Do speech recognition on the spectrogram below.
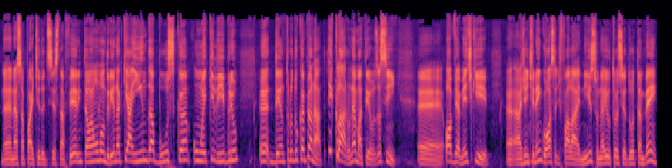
né, nessa partida de sexta-feira. Então é um Londrina que ainda busca um equilíbrio eh, dentro do campeonato. E claro, né, Matheus? Assim, eh, obviamente que a gente nem gosta de falar nisso, né? E o torcedor também,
